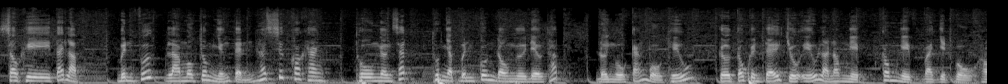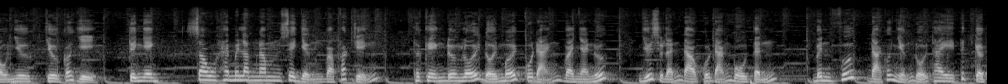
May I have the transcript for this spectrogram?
Sau khi tái lập, Bình Phước là một trong những tỉnh hết sức khó khăn, thu ngân sách, thu nhập bình quân đầu người đều thấp, đội ngũ cán bộ thiếu, cơ cấu kinh tế chủ yếu là nông nghiệp, công nghiệp và dịch vụ hầu như chưa có gì. Tuy nhiên, sau 25 năm xây dựng và phát triển, thực hiện đường lối đổi mới của Đảng và Nhà nước dưới sự lãnh đạo của Đảng bộ tỉnh, Bình Phước đã có những đổi thay tích cực,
